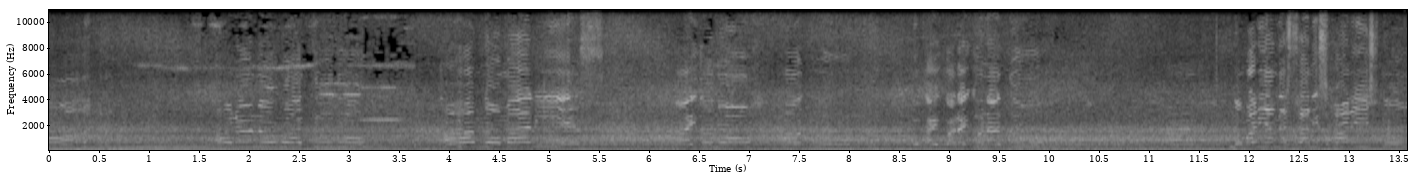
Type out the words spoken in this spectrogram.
Oh. I don't know what to do. I have no money. It's, I don't know how to, I, what I gonna do. And nobody understands Spanish, no.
